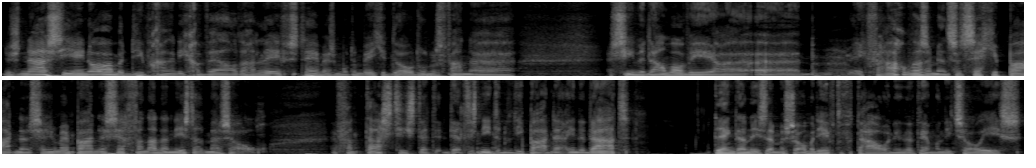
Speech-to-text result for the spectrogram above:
dus naast die enorme diepgang en die geweldige levensthema's, moet een beetje dooddoeners van, eh, zien we dan wel weer. eh, eh, ik vraag ook wel eens aan mensen, wat zegt je partner? Mijn partner zegt van, nou dan is dat maar zo. Fantastisch, dat, dat is niet omdat die partner inderdaad denkt, dan is dat maar zo, maar die heeft er vertrouwen in dat het helemaal niet zo is.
